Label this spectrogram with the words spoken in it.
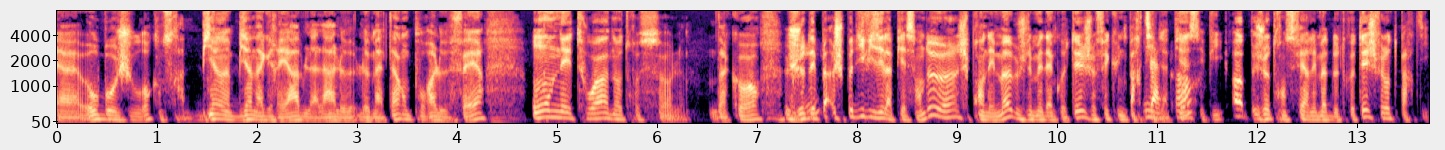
euh, au beau jour, quand ce sera bien, bien agréable là, là, le, le matin, on pourra le faire. On nettoie notre sol. D'accord. Je, dépa- je peux diviser la pièce en deux. Hein. Je prends des meubles, je les mets d'un côté, je fais qu'une partie de la pièce, et puis hop, je transfère les meubles de l'autre côté, je fais l'autre partie.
